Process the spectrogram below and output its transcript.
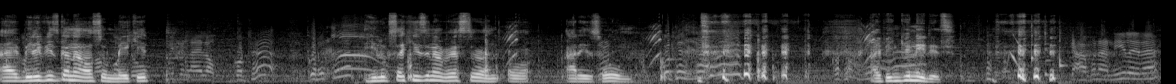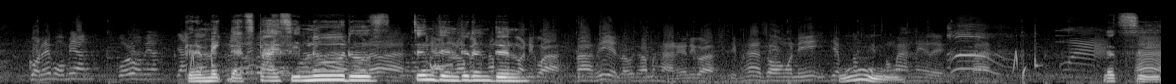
I believe he's gonna also make it He looks like he's in a restaurant or at his home I think you need it Gonna make that spicy noodles. dun dun dun dun dun. Ooh. Let's see.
